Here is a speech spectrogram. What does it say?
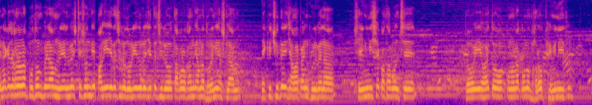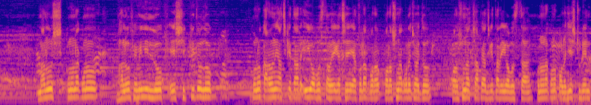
এনাকে যখন আমরা প্রথম পেলাম, রেলওয়ে স্টেশন দিয়ে পালিয়ে যেতে ছিল, দড়িয়ে দড়িয়ে যেতে ছিল, তারপর ওখান দিয়ে আমরা ধরে নিয়ে আসলাম। এ কিছুতেই জামা প্যান্ট খুলবে না, সে ইংলিশে কথা বলছে। তো এই হয়তো কোনো না কোনো ভালো ফ্যামিলির মানুষ, কোনো না কোনো ভালো ফ্যামিলির লোক, এ শিক্ষিত লোক। কোনো কারণে আজকে তার এই অবস্থা হয়ে গেছে, এতটা পড়া- পড়াশোনা করেছে হয়তো, পড়াশোনার চাপে আজকে তার এই অবস্থা। কোনো না কোনো কলেজের স্টুডেন্ট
